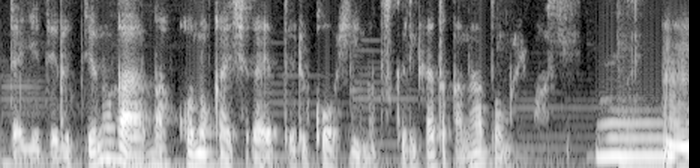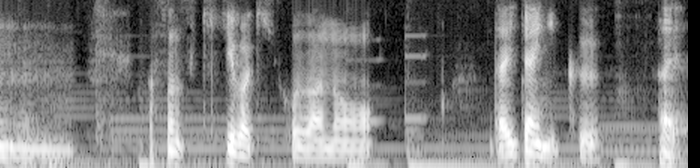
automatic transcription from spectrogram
てあげてるっていうのが、まあ、この会社がやってるコーヒーの作り方かなと思います。うん。ますます聞けば聞くほどあの代替肉、はい、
